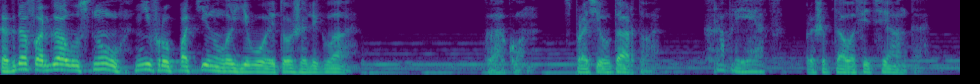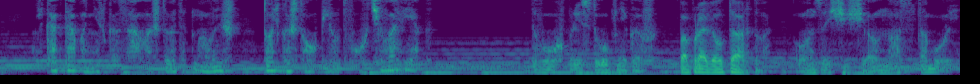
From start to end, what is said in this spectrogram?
Когда Фаргал уснул, Нифру покинула его и тоже легла. «Как он?» – спросил Тарто. «Храбрец», – прошептала официантка. «Никогда бы не сказала, что этот малыш только что убил двух человек». «Двух преступников», – поправил Тарто. «Он защищал нас с тобой».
